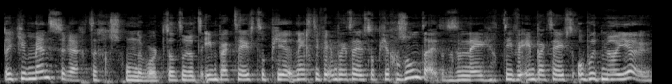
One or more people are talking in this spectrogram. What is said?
dat je mensenrechten geschonden wordt. Dat er het impact heeft op je, negatieve impact heeft op je gezondheid. Dat het een negatieve impact heeft op het milieu.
